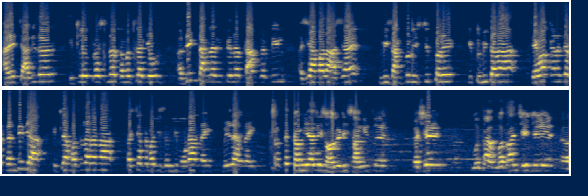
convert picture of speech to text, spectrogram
आणि चारही जण इथले प्रश्न समस्या घेऊन अधिक चांगल्या रीतीनं काम करतील अशी आम्हाला आशा आहे. मी सांगतो निश्चितपणे की तुम्ही त्याला सेवा करण्याच्या संधी द्या. इथल्या मतदारांना पश्चातापाची संधी होणार नाही मिळणार नाही. प्रत्येक आम्ही यांनी ऑलरेडी सांगितलंय कसे मता मतांचे जे अ,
